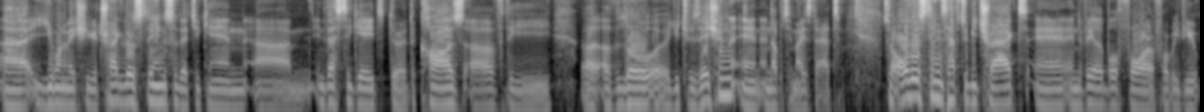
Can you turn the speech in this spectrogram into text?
uh, you want to make sure you track those things so that you can um, investigate the the cause of the uh, of low utilization and, and optimize that. So all those things have to be tracked and, and available for, for review.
